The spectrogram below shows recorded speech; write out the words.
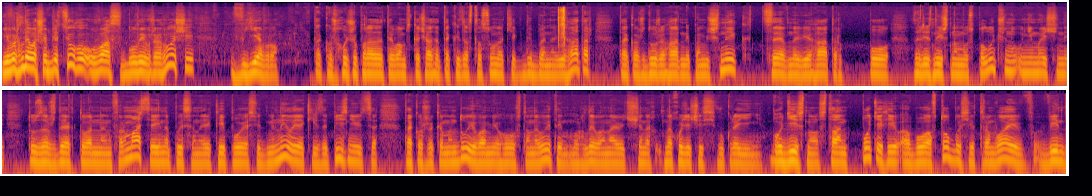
І важливо, щоб для цього у вас були вже гроші в євро. Також хочу порадити вам скачати такий застосунок, як DB Навігатор. Також дуже гарний помічник. Це в навігатор по залізничному сполученню у Німеччині. Тут завжди актуальна інформація і написано, який пояс відмінили, який запізнюється. Також рекомендую вам його встановити, можливо, навіть ще знаходячись в Україні. Бо дійсно стан потягів або автобусів, трамваїв він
